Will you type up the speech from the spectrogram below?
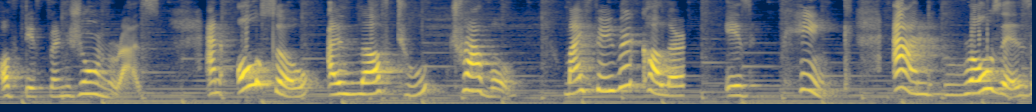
of different genres. And also, I love to travel. My favorite color is pink and roses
